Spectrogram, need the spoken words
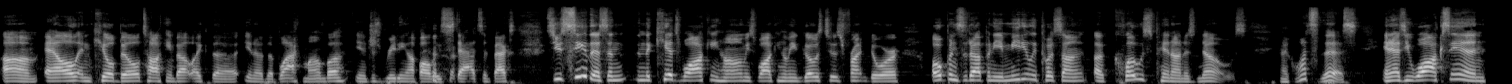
um, Elle and Kill Bill talking about like the you know the black mamba, you know, just reading up all these stats and facts. So you see this, and, and the kid's walking home. He's walking home. He goes to his front door, opens it up, and he immediately puts on a clothespin on his nose. You're like, what's this? And as he walks in,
